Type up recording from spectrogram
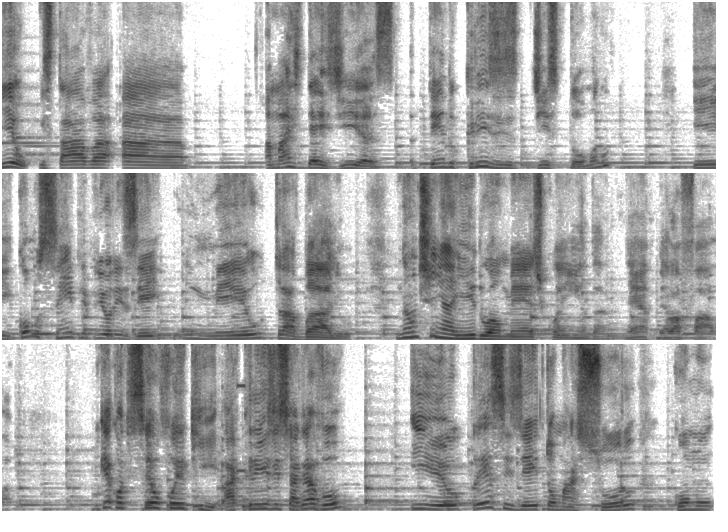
Eu estava há, há mais de 10 dias tendo crises de estômago e, como sempre, priorizei o meu trabalho. Não tinha ido ao médico ainda, né? Ela fala. O que aconteceu foi que a crise se agravou e eu precisei tomar soro como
